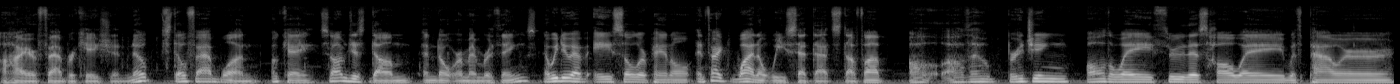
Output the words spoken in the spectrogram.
a higher fabrication. Nope, still Fab 1. Okay, so I'm just dumb and don't remember things. Now we do have a solar panel. In fact, why don't we set that stuff up? although bridging all the way through this hallway with power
